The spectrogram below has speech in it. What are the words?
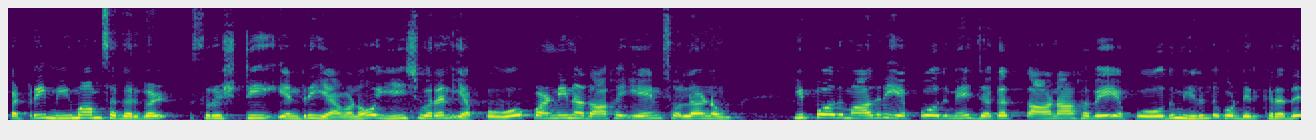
பற்றி மீமாம்சகர்கள் சிருஷ்டி என்று எவனோ ஈஸ்வரன் எப்போவோ பண்ணினதாக ஏன் சொல்லணும்? இப்போது மாதிரி எப்போதுமே ஜெகத் தானாகவே எப்போதும் இருந்து கொண்டிருக்கிறது.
